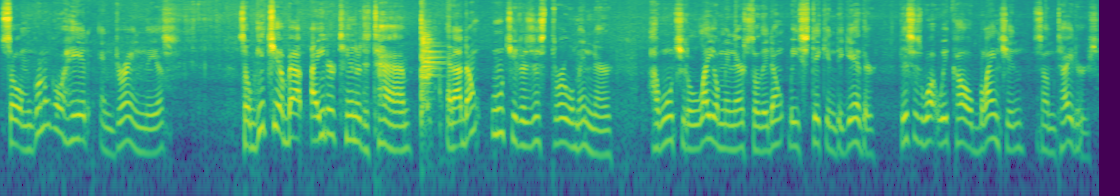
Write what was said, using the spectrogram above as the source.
So I'm going to go ahead and drain this. So get you about eight or 10 at a time and I don't want you to just throw them in there. I want you to lay them in there so they don't be sticking together. This is what we call blanching some taters.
